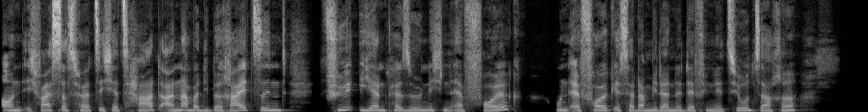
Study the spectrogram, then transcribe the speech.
Und ich weiß, das hört sich jetzt hart an, aber die bereit sind für ihren persönlichen Erfolg. Und Erfolg ist ja dann wieder eine Definitionssache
